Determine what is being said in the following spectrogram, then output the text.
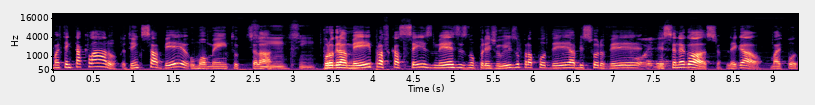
mas tem que estar claro. Eu tenho que saber o momento, sei lá, sim, sim. Programei pra ficar seis meses no prejuízo pra poder absorver Olha. esse negócio. Legal. Mas, pô,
